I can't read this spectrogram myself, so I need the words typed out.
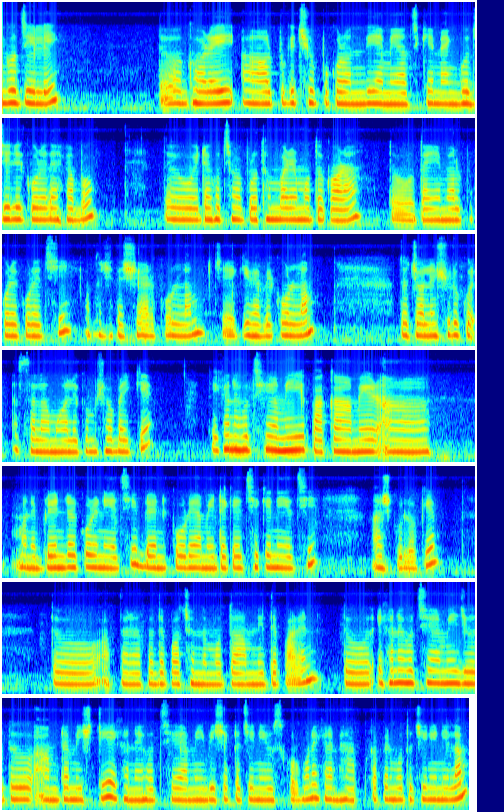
Mango jelly তো ঘরেই অল্প কিছু উপকরণ দিয়ে আমি আজকে ম্যাঙ্গো জেলি করে দেখাবো। তো এটা হচ্ছে আমার প্রথমবারের মতো করা। তো তাই আমি অল্প করে করেছি। আপনার সাথে শেয়ার করলাম যে কীভাবে করলাম। তো চলেন শুরু করি। আসসালামু আলাইকুম সবাইকে। এখানে হচ্ছে আমি পাকা আমের মানে ব্লেন্ডার করে নিয়েছি। ব্লেন্ড করে আমি এটাকে ছেঁকে নিয়েছি আঁশগুলোকে। তো আপনারা আপনাদের পছন্দ মতো আম নিতে পারেন। তো এখানে হচ্ছে আমি যেহেতু আমটা মিষ্টি, এখানে হচ্ছে আমি বেশি একটা চিনি ইউজ করব না এখানে হাফ কাপের মতো চিনি নিলাম।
